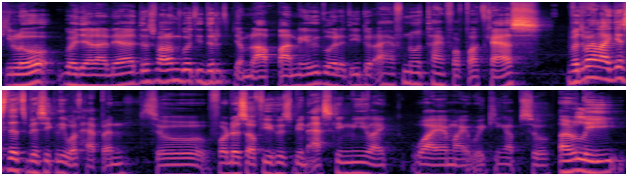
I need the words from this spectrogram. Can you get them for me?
kilo gue jalannya. Terus malam gue tidur jam 8 itu gue udah tidur. I have no time for podcast. But well I guess that's basically what happened. So for those of you who's been asking me like why am I waking up so early?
